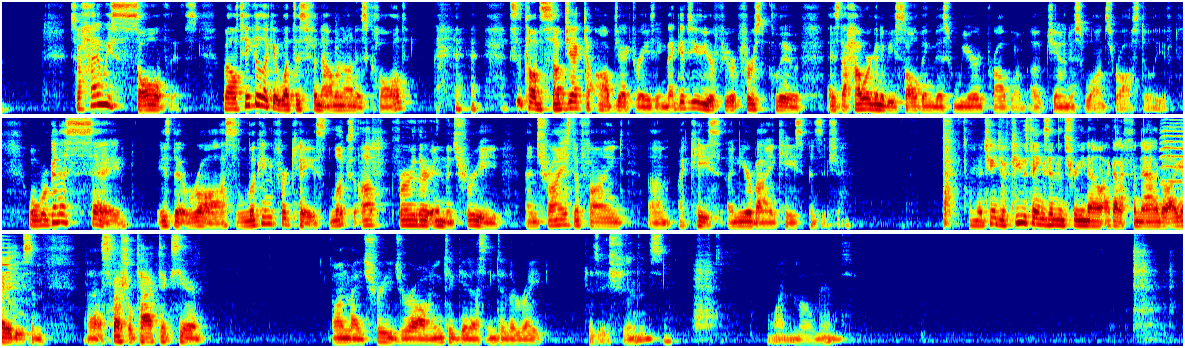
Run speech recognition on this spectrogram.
So how do we solve this? Well, take a look at what this phenomenon is called. this is called subject to object raising. That gives you your first clue as to how we're going to be solving this weird problem of Janice wants Ross to leave. What we're going to say is that Ross, looking for case, looks up further in the tree and tries to find um, a case, a nearby case position. I'm going to change a few things in the tree now. I got to finagle. I got to do some uh, special tactics here on my tree drawing to get us into the right positions. One moment.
